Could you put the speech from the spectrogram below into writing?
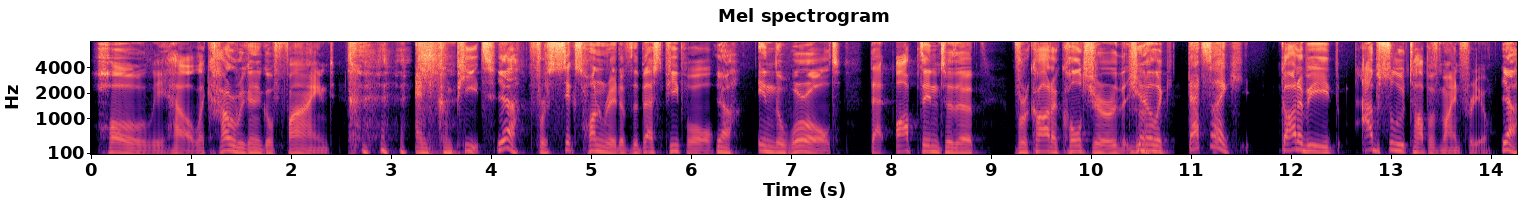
holy hell, like, how are we going to go find and compete Yeah. for 600 of the best people Yeah. in the world that opt into the Verkada culture? That, You know, like, that's like got to be absolute top of mind for you. Yeah,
